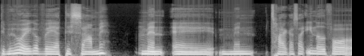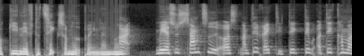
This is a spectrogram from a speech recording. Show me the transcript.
det behøver ikke at være det samme, mm. men øh, man trækker sig indad for at give en eftertænksomhed på en eller anden måde. Nej, men jeg synes samtidig også, nej, det er rigtigt, det, det, og det kommer,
